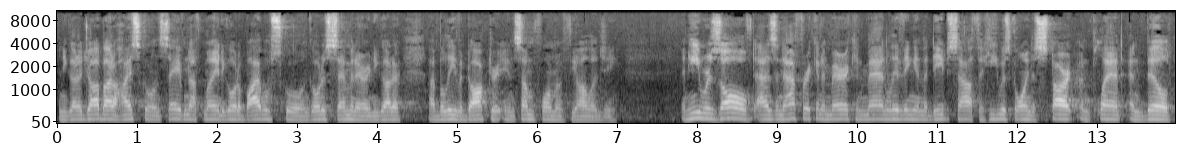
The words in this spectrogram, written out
and he got a job out of high school and saved enough money to go to Bible school and go to seminary, and he got a, I believe, a doctorate in some form of theology. And he resolved as an African American man living in the deep south that he was going to start and plant and build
